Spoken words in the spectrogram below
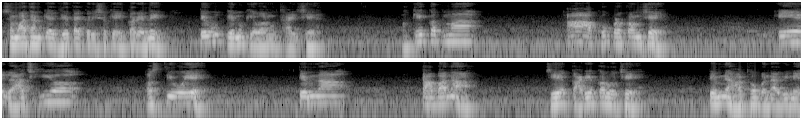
સમાધાન કે જે કાંઈ કરી શકે એ કરે નહીં, તેવું તેનું કહેવાનું થાય છે. હકીકતમાં આ આખું પ્રકરણ છે એ રાજકીય હસ્તીઓએ તેમના તાબાના જે કાર્યકરો છે, તેમને હાથો બનાવીને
